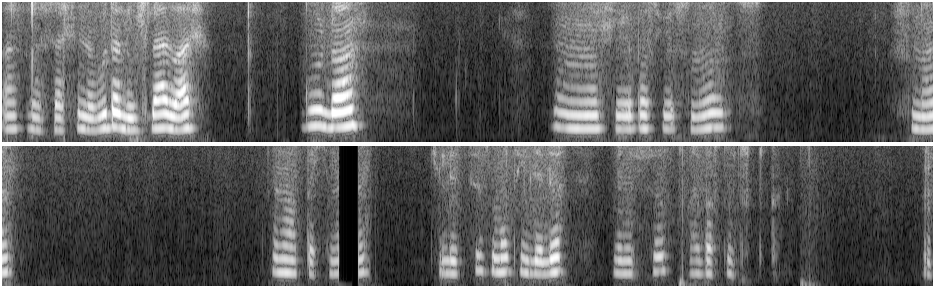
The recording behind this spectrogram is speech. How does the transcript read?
Arkadaşlar şimdi burada linkler var. Buradan hmm, şeye basıyorsunuz. Şuna. En alttakine. Kilitsiz mod hileli menüsü ay basılı tuttuk. Hı.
